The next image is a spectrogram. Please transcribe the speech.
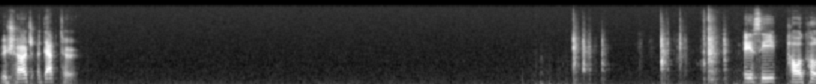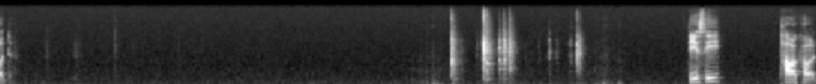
Recharge adapter. AC power cord. DC power cord.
